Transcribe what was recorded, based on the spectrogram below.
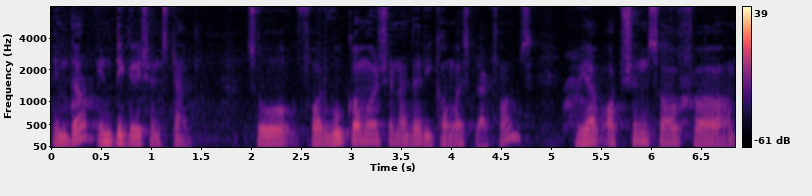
in the integrations tab. So for WooCommerce and other e-commerce platforms, we have options of uh,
